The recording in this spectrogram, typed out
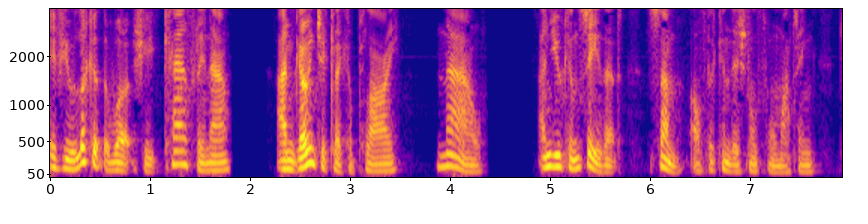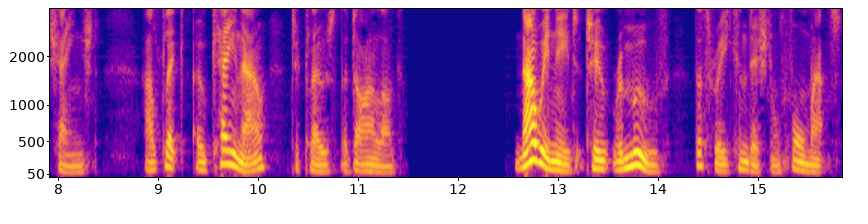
If you look at the worksheet carefully now, I'm going to click Apply now, and you can see that some of the conditional formatting changed. I'll click OK now to close the dialog. Now we need to remove the three conditional formats,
